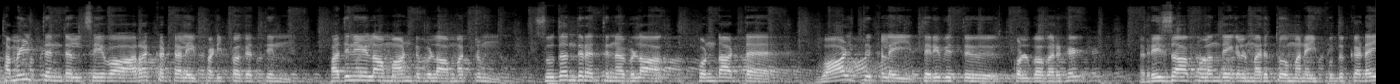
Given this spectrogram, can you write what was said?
தமிழ் தென்றல் சேவா அறக்கட்டளை படிப்பகத்தின் பதினேழாம் ஆண்டு விழா மற்றும் சுதந்திர தின விழா கொண்டாட்ட வாழ்த்துக்களை தெரிவித்து கொள்பவர்கள் ரிசா குழந்தைகள் மருத்துவமனை புதுக்கடை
